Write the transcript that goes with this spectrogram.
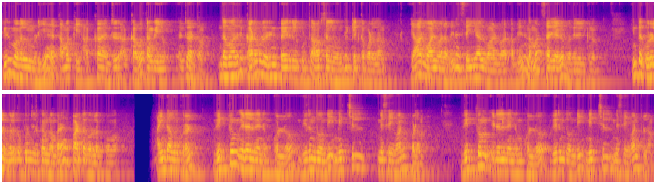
திருமகளினுடைய தமக்கை அக்கா என்று அக்காவோ தங்கையோ என்று அர்த்தம். இந்த மாதிரி கடவுளரின் பெயர்கள் கொடுத்து ஆப்ஷனில் வந்து கேட்கப்படலாம். யார் வாழ்வாள் அப்படின்னா செய்யால் வாழ்வார் அப்படின்னு நம்ம சரியாக பதிலளிக்கணும். இந்த குரல் உங்களுக்கு புரிஞ்சிருக்கும்னு நம்புகிறேன் இப்போ அடுத்த குரலுக்கு போவோம். ஐந்தாவது குரல் வித்தும் இடல் வேண்டும் கொல்லோ விருந்தோம்பி மிச்சில் மிசைவான் புலம். வித்தும் இடல் வேண்டும் கொல்லோ விருந்தோம்பி மிச்சில் மிசைவான் புலம்.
